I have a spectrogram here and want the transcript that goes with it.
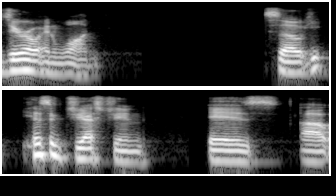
zero and one. So he his suggestion is uh,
